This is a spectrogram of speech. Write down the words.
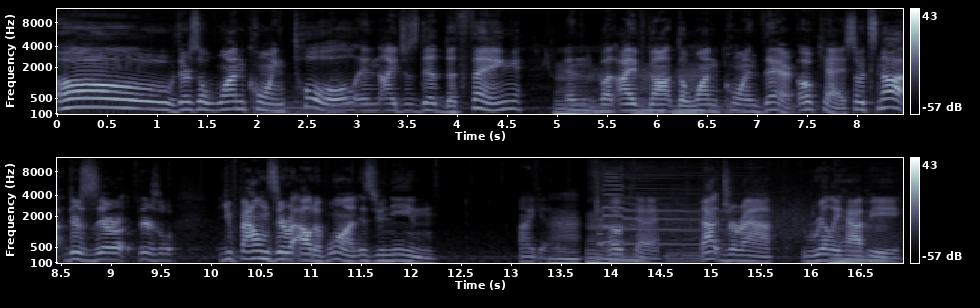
Oh, there's a one coin toll, and I just did the thing, and hmm. but I've got the hmm. one coin there. Okay, so it's not there's zero. There's you found zero out of one. Is Yunin? I get it. Hmm. Okay, that giraffe really happy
